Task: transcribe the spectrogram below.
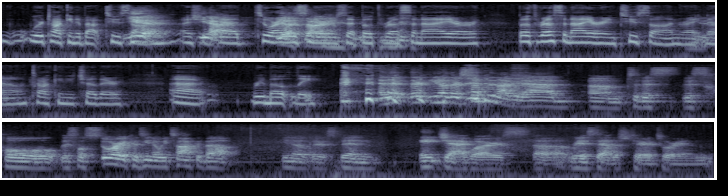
we're talking about Tucson. Yeah, I should yeah. add to our yeah, listeners sorry. that both Russ and I are both Russ and I are in Tucson right now, talking to each other uh, remotely. and there, there, you know, there's something I would add um, to this this whole this whole story because you know we talk about you know there's been eight jaguars uh, reestablished territory in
